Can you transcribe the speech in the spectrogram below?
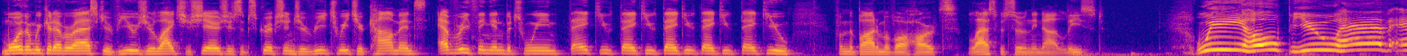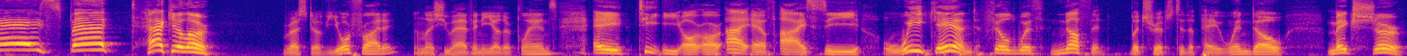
more than we could ever ask. Your views, your likes, your shares, your subscriptions, your retweets, your comments, everything in between. Thank you, thank you, thank you, thank you, thank you from the bottom of our hearts. Last but certainly not least, we hope you have a spectacular rest of your Friday, unless you have any other plans. A T E R R I F I C weekend filled with nothing but trips to the pay window. Make sure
